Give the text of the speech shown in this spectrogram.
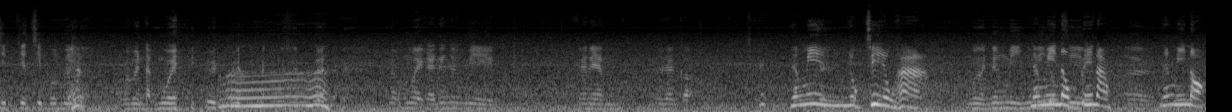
สิบเจ็ดสิบบ่มีมันเป็นนักมวยอ่า นักมวยกันนี่ยังมีคะแนนนั่นก็ยังมียกชี้ยกห้าเหมือนยังมียังมีหนกมีหนับ เออยังมีหนอก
